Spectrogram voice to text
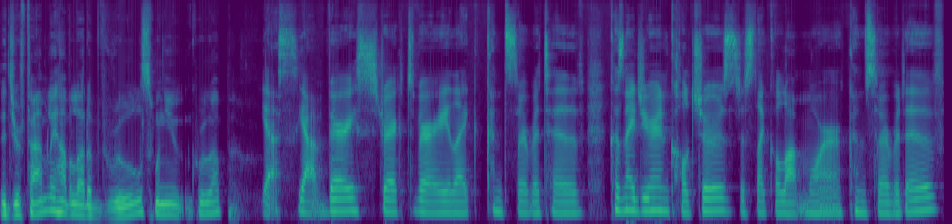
Did your family have a lot of rules when you grew up? Yes, yeah, very strict, very like conservative. Because Nigerian culture is just like a lot more conservative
